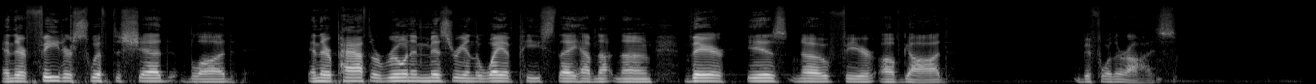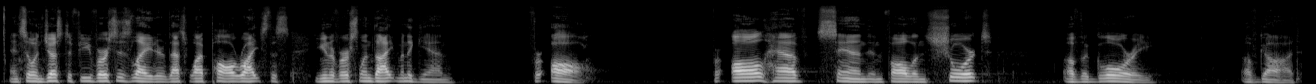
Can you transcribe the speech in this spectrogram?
and their feet are swift to shed blood in their path are ruin and misery, and the way of peace they have not known. There is no fear of God before their eyes. And so, in just a few verses later, that's why Paul writes this universal indictment again for all. For all have sinned and fallen short of the glory of God.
